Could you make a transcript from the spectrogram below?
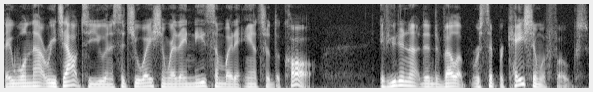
They will not reach out to you in a situation where they need somebody to answer the call. If you do not develop reciprocation with folks,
